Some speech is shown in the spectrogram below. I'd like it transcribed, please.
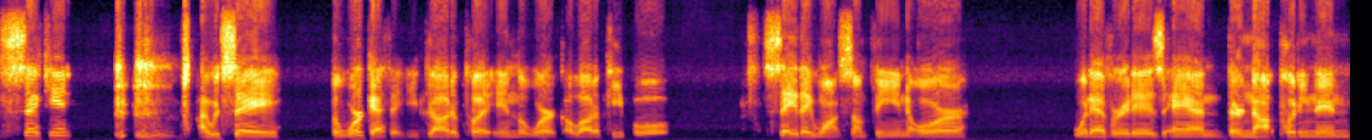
Second, I would say the work ethic. You got to put in the work. A lot of people say they want something or whatever it is, and they're not putting in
